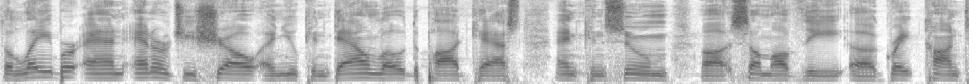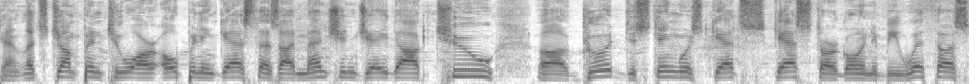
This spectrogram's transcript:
the Labor and Energy Show, and you can download the podcast and consume uh, some of the uh, great content. Let's jump into our opening guest. As I mentioned, J Doc, two uh, good, distinguished guests, guests are going to be with us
